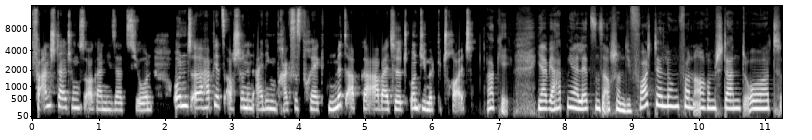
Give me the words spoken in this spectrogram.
Veranstaltungsorganisation und äh, habe jetzt auch schon in einigen Praxisprojekten mit abgearbeitet und die mit betreut. Okay. Ja, wir hatten ja letztens auch schon die Vorstellung von eurem Standort.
